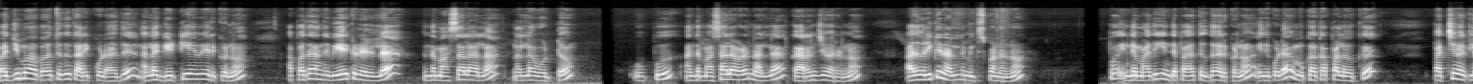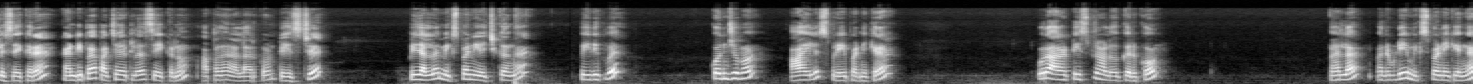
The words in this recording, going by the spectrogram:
பஜ்ஜி மாவு பதத்துக்கு கரைக்கக்கூடாது. நல்லா கெட்டியாகவே இருக்கணும். அப்போ தான் அந்த வேர்க்கடலில் அந்த மசாலாலாம் நல்லா ஒட்டும். உப்பு அந்த மசாலாவோட நல்லா கரைஞ்சி வரணும். அது வரைக்கும் நல்லா மிக்ஸ் பண்ணணும். இப்போ இந்த மாதிரி இந்த பதத்துக்கு தான் இருக்கணும். இது கூட முக்கால் கப் அளவுக்கு பச்சை வேர்க்கலை சேர்க்குறேன். கண்டிப்பாக பச்சை வேர்க்கலை தான் சேர்க்கணும். அப்போ தான் நல்லாயிருக்கும் டேஸ்ட்டு. இப்போ இதெல்லாம் மிக்ஸ் பண்ணி வச்சுக்கோங்க. இப்போ இதுக்கு கொஞ்சமாக ஆயில் ஸ்ப்ரே பண்ணிக்கிறேன். ஒரு அரை டீஸ்பூன் அளவுக்கு இருக்கும். நல்லா மறுபடியும் மிக்ஸ் பண்ணிக்கோங்க.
